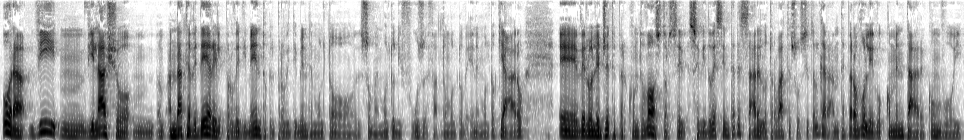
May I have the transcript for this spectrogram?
Ora vi, mh, vi lascio, mh, andate a vedere il provvedimento, che il provvedimento è molto, insomma, è molto diffuso, è fatto molto bene, molto chiaro, e ve lo leggete per conto vostro, se, se vi dovesse interessare lo trovate sul sito del garante, però volevo commentare con voi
